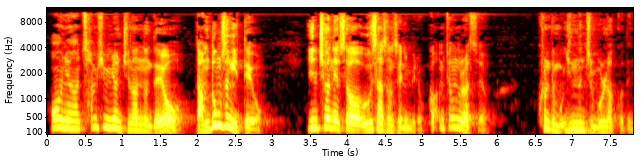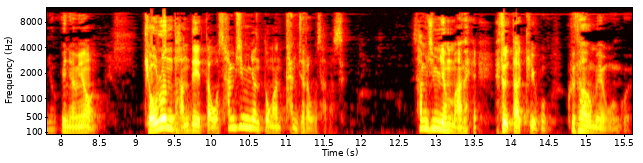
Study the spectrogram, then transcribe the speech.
어머니 한 30년 지났는데요. 남동생이 있대요. 인천에서 의사 선생님이라고 깜짝 놀랐어요. 그런데 뭐 있는 줄 몰랐거든요. 왜냐하면 결혼 반대했다고 30년 동안 단절하고 살았어요. 30년 만에 애들 다 키우고 그 다음에 온 거예요.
